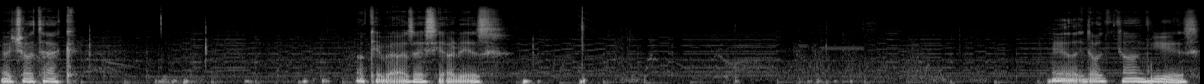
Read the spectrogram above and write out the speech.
Neutral attack. Okay, but as I see how it is. Yeah, like Donkey Kong views.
